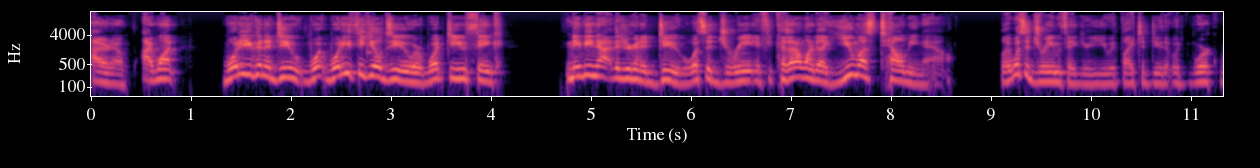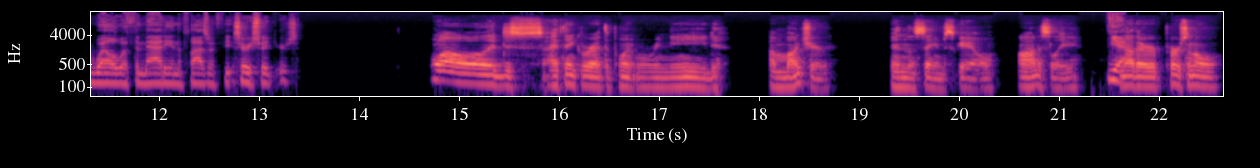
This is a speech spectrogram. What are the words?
i don't know i want what are you going to do what what do you think you'll do or what do you think maybe not that you're going to do what's a dream if because i don't want to be like you must tell me now like what's a dream figure you would like to do that would work well with the Matty and the plasma fi- series figures Well, it just I think we're at the point where we need a muncher in the same scale, honestly. yeah Another personal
